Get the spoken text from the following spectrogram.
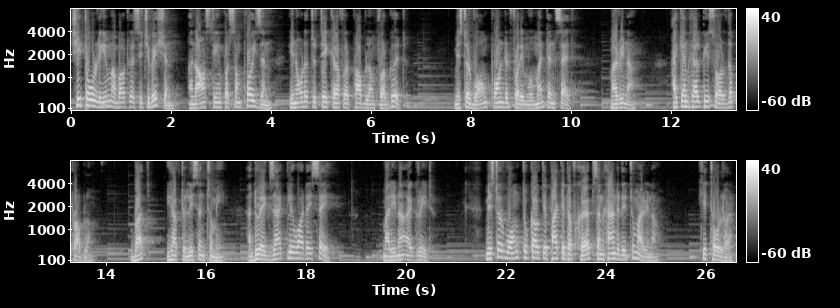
She told him about her situation and asked him for some poison in order to take care of her problem for good. Mr. Wong pondered for a moment and said, Marina, I can help you solve the problem, but you have to listen to me and do exactly what I say. Marina agreed. Mr. Wong took out a packet of herbs and handed it to Marina. He told her,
